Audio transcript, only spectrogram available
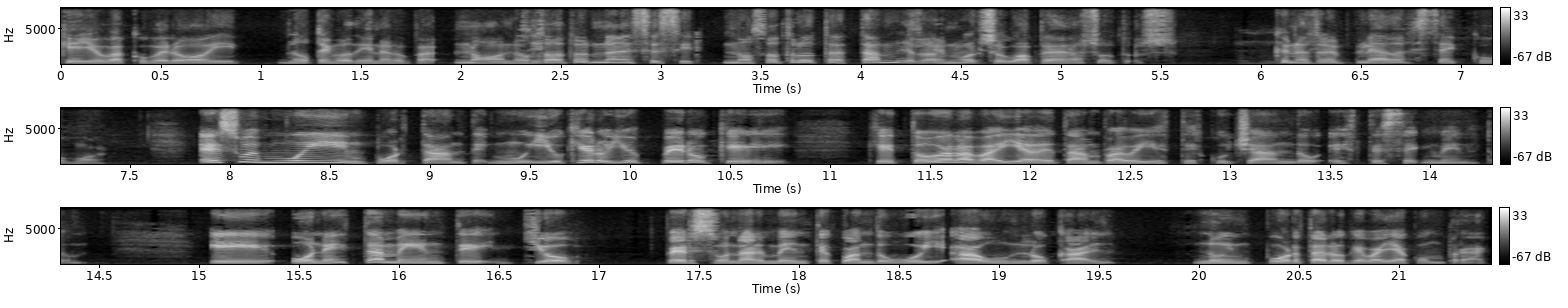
que yo voy a comer hoy, no tengo dinero para... No, nosotros necesitamos, nosotros tratamos El que almuerzo va para nosotros. que nuestro empleado esté cómodo. Eso es muy importante. Muy, yo quiero, yo espero que, que toda la bahía de Tampa Bay esté escuchando este segmento. Eh, honestamente, yo personalmente cuando voy a un local, no importa lo que vaya a comprar,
